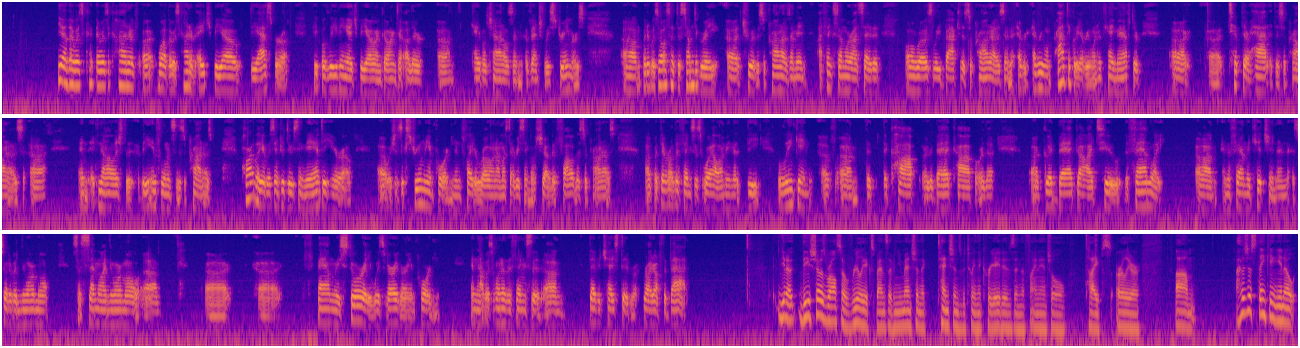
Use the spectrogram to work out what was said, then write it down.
Yeah, there was there was a kind of uh, well, there was kind of HBO diaspora, people leaving HBO and going to other um, cable channels and eventually streamers. Um, but it was also to some degree uh, true of The Sopranos. I mean, I think somewhere I say that all roads lead back to The Sopranos, and every, everyone, practically everyone who came after, uh, uh, tipped their hat at The Sopranos uh, and acknowledged the, the influence of The Sopranos. Partly it was introducing the anti-hero, uh, which is extremely important and played a role in almost every single show that followed The Sopranos. Uh, but there are other things as well. I mean, the, the linking of um, the, the cop or the bad cop or the uh, good bad guy to the family um, and the family kitchen and sort of a normal, a semi-normal um, uh, uh, family story was very, very important. And that was one of the things that um, David Chase did right off the bat you know, these shows were also really expensive, and you mentioned the tensions between the creatives and the financial types earlier. Um, I was just thinking, you know,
